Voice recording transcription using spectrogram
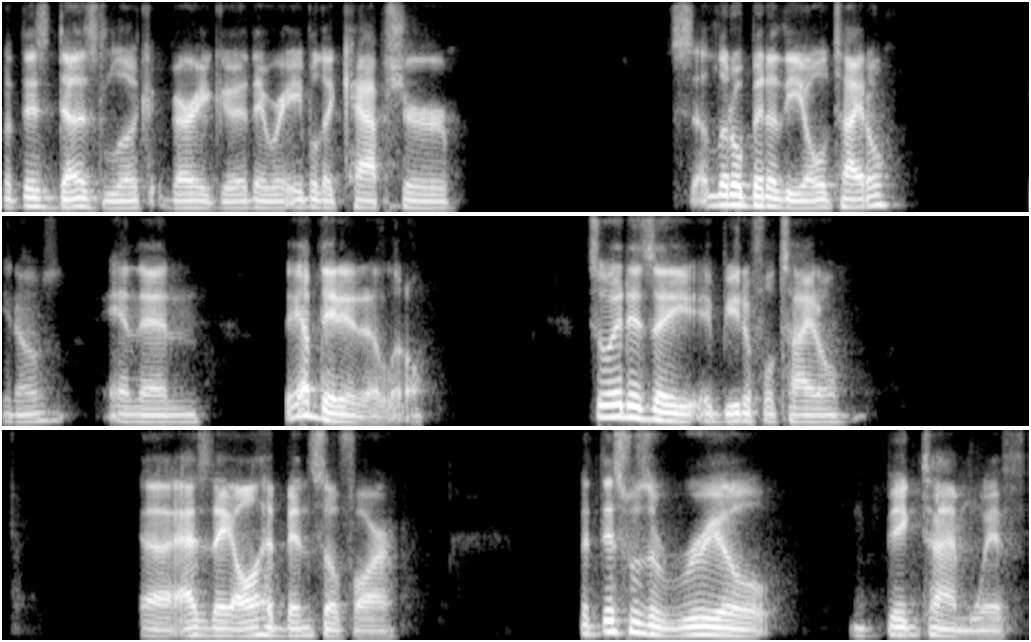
But this does look very good. They were able to capture a little bit of the old title, you know, and then they updated it a little. So it is a, a beautiful title, uh, as they all have been so far. But this was a real big time whiff.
